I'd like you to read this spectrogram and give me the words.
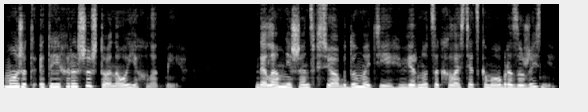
Может, это и хорошо, что она уехала от меня. Дала мне шанс все обдумать и вернуться к холостяцкому образу жизни.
